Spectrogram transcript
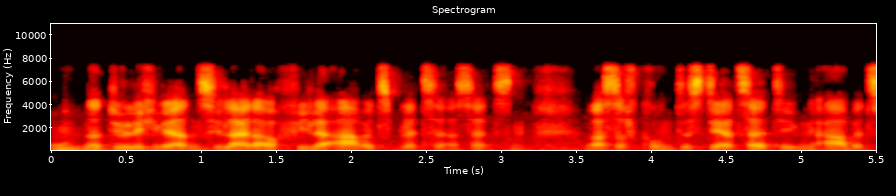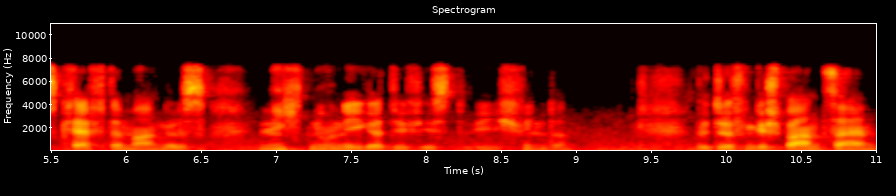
Und natürlich werden sie leider auch viele Arbeitsplätze ersetzen, was aufgrund des derzeitigen Arbeitskräftemangels nicht nur negativ ist, wie ich finde. Wir dürfen gespannt sein,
